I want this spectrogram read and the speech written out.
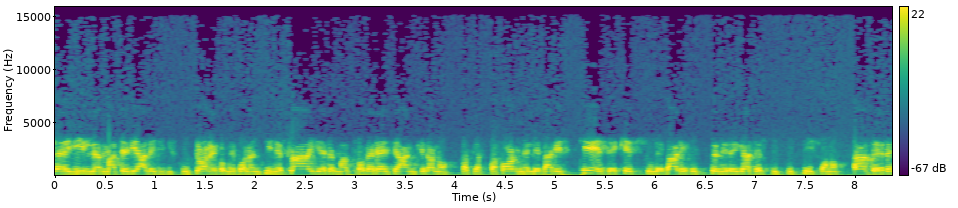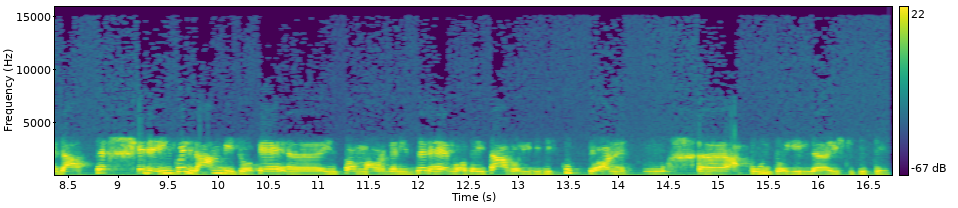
eh, il materiale di diffusione come volantini e flyer ma troverete anche la nostra piattaforma e le varie schede che sulle varie questioni legate al TCC sono state redatte ed è in quell'ambito che eh, insomma organizzeremo dei tavoli di discussione discussione su eh, appunto il, il CPT.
